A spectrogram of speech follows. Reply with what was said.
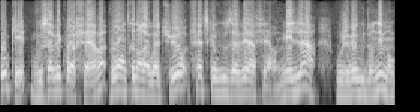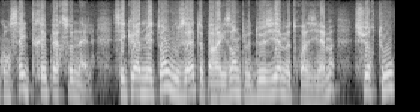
Ok, vous savez quoi faire, vous rentrez dans la voiture, faites ce que vous avez à faire. Mais là où je vais vous donner mon conseil très personnel, c'est que admettons vous êtes par exemple deuxième, troisième, surtout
